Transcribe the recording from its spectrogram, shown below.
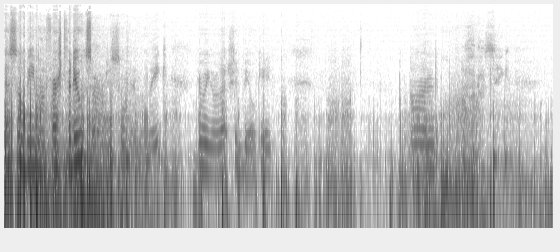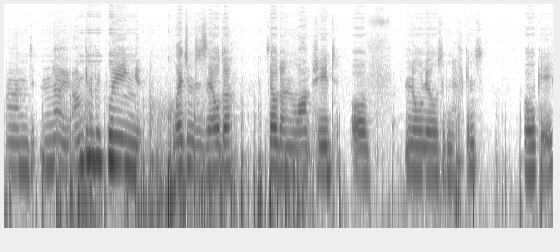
This will be my first video, so I'm just sorting my mic. There we go, that should be okay. And, oh, God's sake. And now, I'm going to be playing Legend of Zelda, Zelda and Lampshade of no real significance. Okay.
